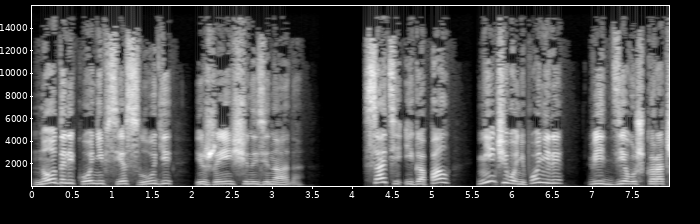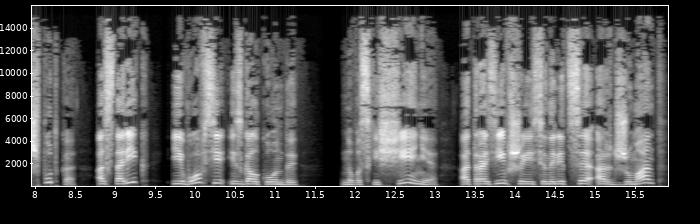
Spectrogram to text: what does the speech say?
но далеко не все слуги и женщины Зинана. Сати и Гапал ничего не поняли, ведь девушка Раджпутка, а старик и вовсе из Галконды. Но восхищение, отразившееся на лице Арджумант,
